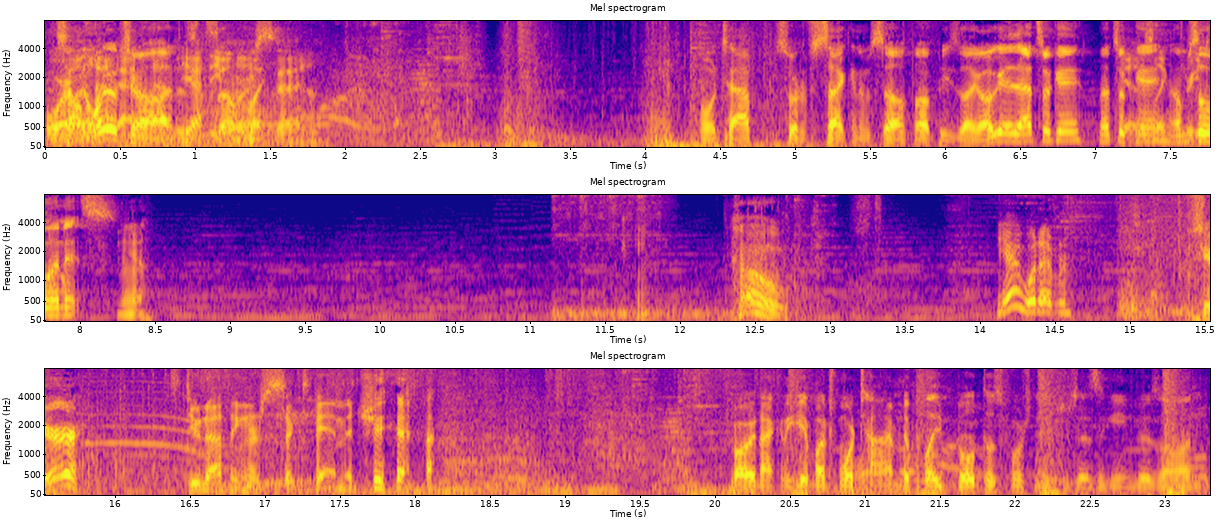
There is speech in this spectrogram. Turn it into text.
Or Something an like oil that. charm. That is Yeah, something like that. yeah. Phone Tap sort of psyching himself up. He's like, okay, that's okay. That's Yeah, okay. like I'm three still in it. Yeah. Okay. Oh. Yeah, whatever. Sure. Let's do nothing or six damage. Probably not going to get much more time to play both those Force Natures as the game goes on.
